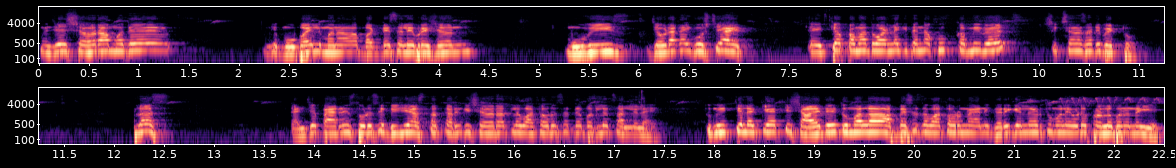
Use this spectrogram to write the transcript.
म्हणजे शहरामध्ये म्हणजे मोबाईल म्हणा बड्डे सेलिब्रेशन मूवीज जेवढ्या काही गोष्टी आहेत त्या इतक्या प्रमाणात वाढल्या की त्यांना खूप कमी वेळ शिक्षणासाठी भेटतो. प्लस त्यांचे पॅरेंट्स थोडेसे बिझी असतात कारण की शहरातलं वातावरण सध्या बदलत चाललेलं आहे. तुम्ही इतके लकी आहात की शाळेतही तुम्हाला अभ्यासाचं वातावरण आहे आणि घरी गेल्यावर तुम्हाला एवढे प्रलोभनं नाही आहेत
